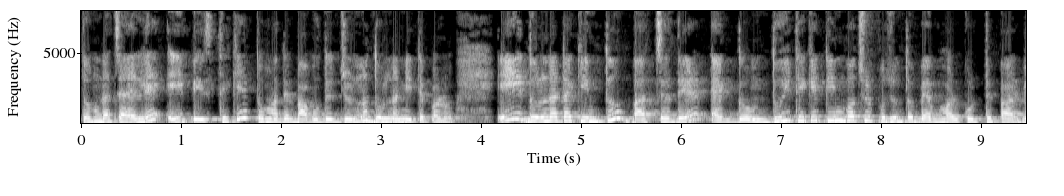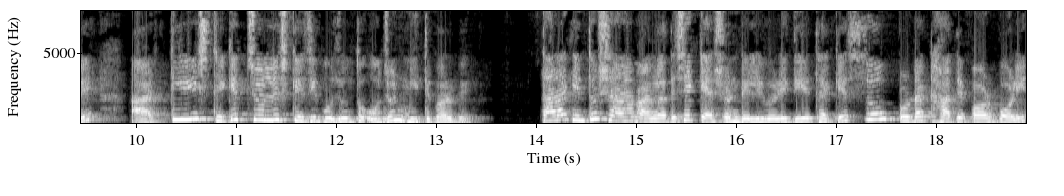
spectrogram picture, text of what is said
তোমরা চাইলে এই পেজ থেকে তোমাদের বাবুদের জন্য দোলনা নিতে পারো। এই দোলনাটা কিন্তু বাচ্চাদের একদম দুই থেকে তিন বছর পর্যন্ত ব্যবহার করতে পারবে আর তিরিশ থেকে চল্লিশ কেজি পর্যন্ত ওজন নিতে পারবে। তারা কিন্তু সারা বাংলাদেশে ক্যাশ অন ডেলিভারি দিয়ে থাকে। সো প্রোডাক্ট হাতে পাওয়ার পরেই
